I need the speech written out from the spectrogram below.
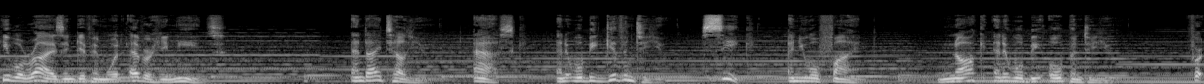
he will rise and give him whatever he needs. And I tell you, ask, and it will be given to you. Seek, and you will find. Knock, and it will be open to you. For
